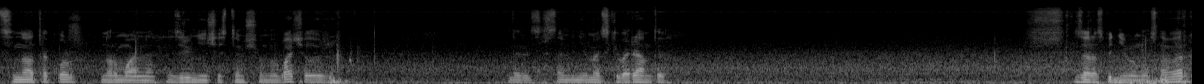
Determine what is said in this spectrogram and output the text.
Ціна також нормальна, зрівнюючи з тим, що ми бачили вже. Навіть ці ж самі німецькі варіанти. Зараз піднімемось наверх.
